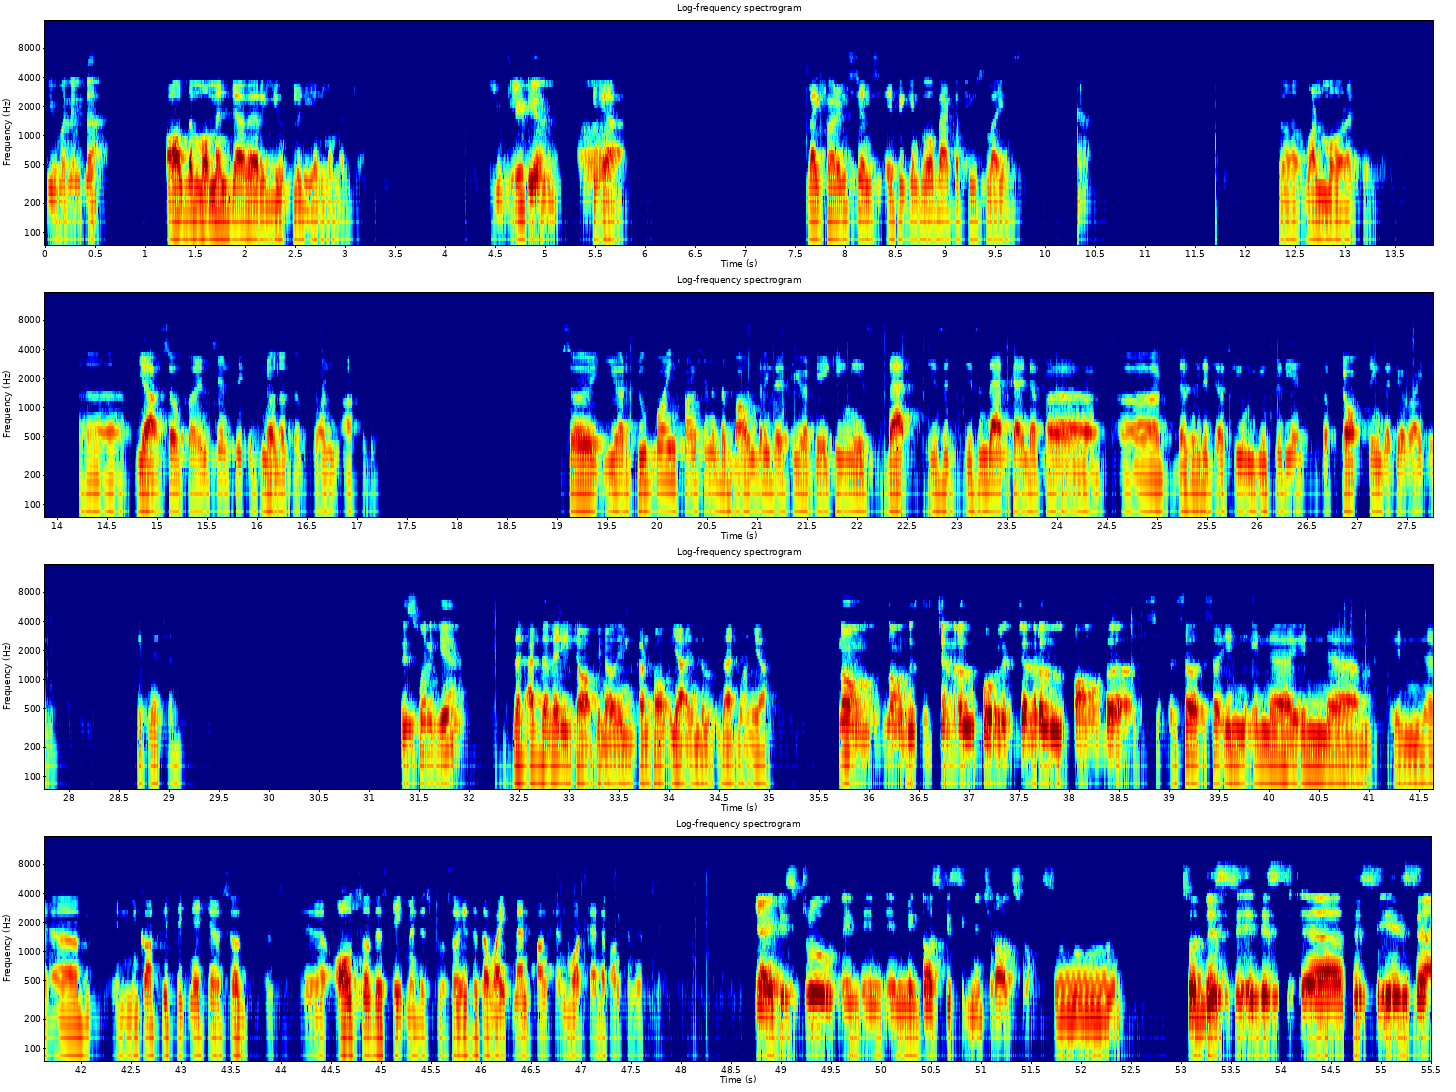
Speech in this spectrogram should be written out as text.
Even if the All the momenta were Euclidean momenta. Euclidean. Uh, yeah. Like for instance, if you can go back a few slides. Yeah. So one more, I think. Uh, yeah. So for instance, the- no, no, the one after this. So your two-point function in the boundary that you are taking is that is it isn't that kind of a uh, doesn't it assume Euclidean the top thing that you're writing signature This one here? that at the very top you know in the conform yeah in the that one yeah No, no. This is general correlate, general form of the. so so, so in in uh, in um, in um, in Minkowski's signature, so uh, also this statement is true. So is this a Wightman function? What kind of function is this? Yeah, it is true in in in Minkowski's signature also. So so this this uh, this is uh,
